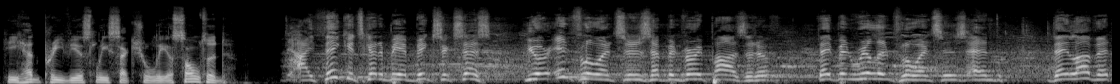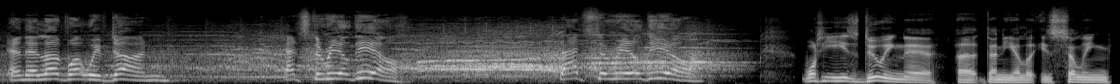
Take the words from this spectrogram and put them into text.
he had previously sexually assaulted. I think it's going to be a big success. Your influences have been very positive. They've been real influences, and they love it, and they love what we've done. That's the real deal. That's the real deal. What he is doing there, uh, Daniella, is selling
